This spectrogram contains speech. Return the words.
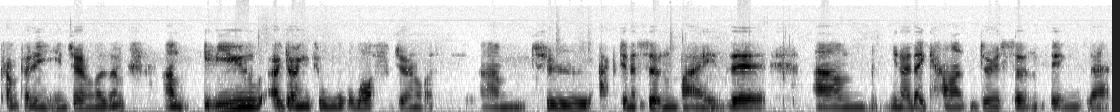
company in journalism, um, if you are going to wall off journalists um, to act in a certain way, they um, you know they can't do certain things that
